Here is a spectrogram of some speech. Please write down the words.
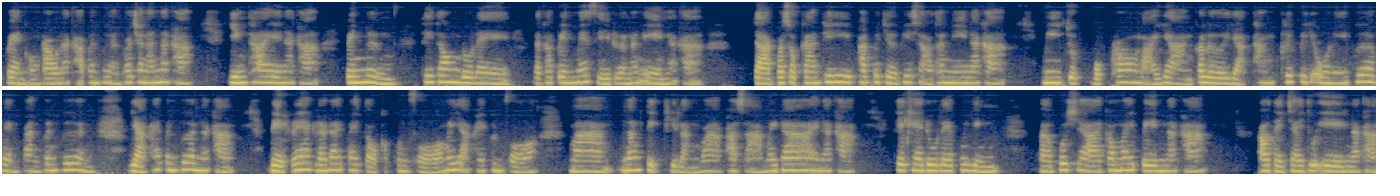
แฟนของเรานะคะเพื่อนๆเพราะฉะนั้นนะคะหญิงไทยนะคะเป็นหนึ่งที่ต้องดูแลแล้วก็เป็นแม่สีเรือนนั่นเองนะคะ จากประสบการณ์ที่พัดไปเจอพี่สาวท่านนี้นะคะ มีจุดบกพร่องหลายอย่างก็เลยอยากทำคลิปวิดีโอนี้เพื่อแบ่งปันเพื่อนๆ อยากให้เพื่อนๆนะคะ เดทแรกแล้วได้ไปต่อกับคุณฟอไม่อยากให้คุณฟอมานั่งติดทีหลังว่าภาษาไม่ได้นะคะเทคแคร์ดูแลผู้หญิงผู้ชายก็ไม่เป็นนะคะ เอาแต่ใจตัวเองนะคะ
